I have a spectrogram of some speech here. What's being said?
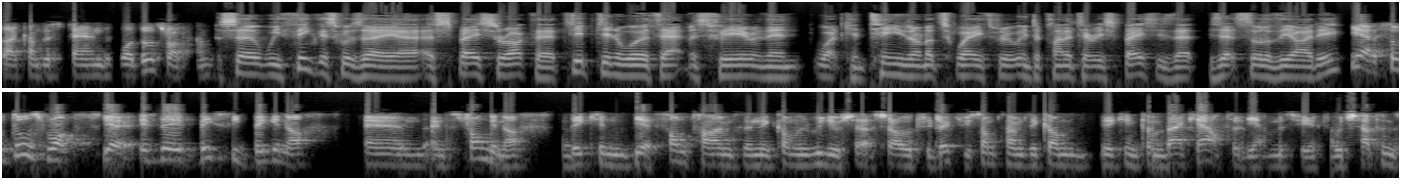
like understand what those rocks are. So we think this was a, a space rock that dipped into Earth's atmosphere, and then what continued on its way through interplanetary space. Is that is that sort of the idea? Yeah. So those rocks, yeah, if they're basically big enough and and strong enough, they can yeah sometimes and they come in really shallow trajectory. Sometimes they come they can come back out of the atmosphere, which happens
